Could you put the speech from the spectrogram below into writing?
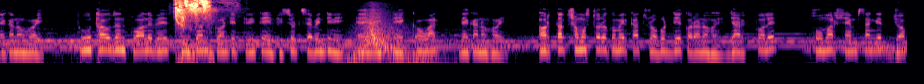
দেখানো হয়। টু থাউজেন্ড টুয়েলভে সিজন টোয়েন্টি থ্রিতে এপিসোড সেভেন্টিনে এআই টেক ওভার দেখানো হয়। অর্থাৎ সমস্ত রকমের কাজ রোবট দিয়ে করানো হয়, যার ফলে হোমার স্যামসাংয়ের জব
